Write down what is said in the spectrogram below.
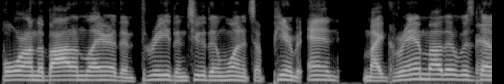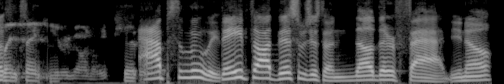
four on the bottom layer, then three, then two, then one. It's a pyramid. And my grandmother was you were going to eat shit. Absolutely. They thought this was just another fad, you know?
